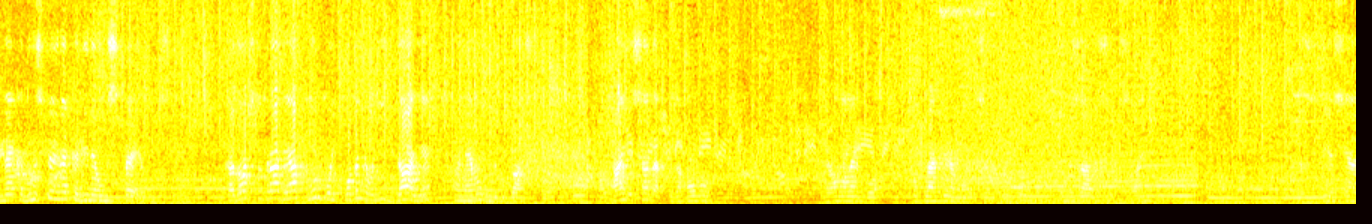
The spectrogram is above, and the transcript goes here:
nekad uspeju, nekad i ne uspeju. Kad hoćete da rade ja turbo i pobegnemo njih dalje, pa ne mogu da mi baci to. Ajde sada da ovo, da ovo lepo kompletiramo ovu cijelu turbu da završimo s ovim. Još 31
